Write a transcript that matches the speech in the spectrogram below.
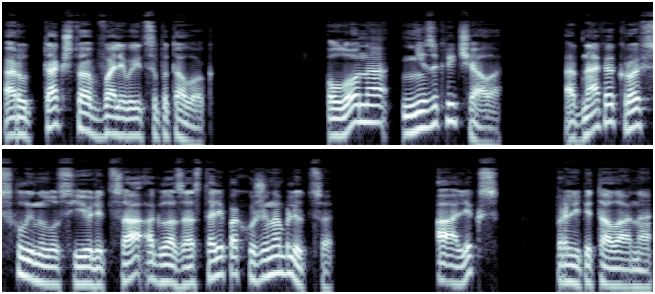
орут так, что обваливается потолок. Лона не закричала. Однако кровь схлынула с ее лица, а глаза стали похожи на блюдца. «Алекс», — пролепетала она,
